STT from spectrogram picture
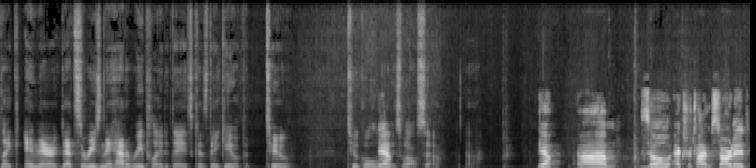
like in there, that's the reason they had a replay today is because they gave up a two two goal lead as well. So. Uh. Yep. Um, so extra time started.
